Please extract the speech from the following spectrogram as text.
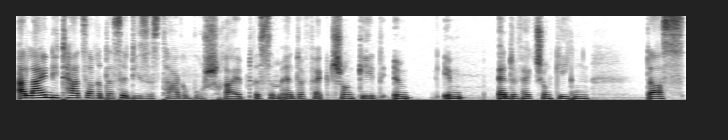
allein die Tatsache, dass er dieses Tagebuch schreibt, ist im Endeffekt schon, geht im, im Endeffekt schon gegen das,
